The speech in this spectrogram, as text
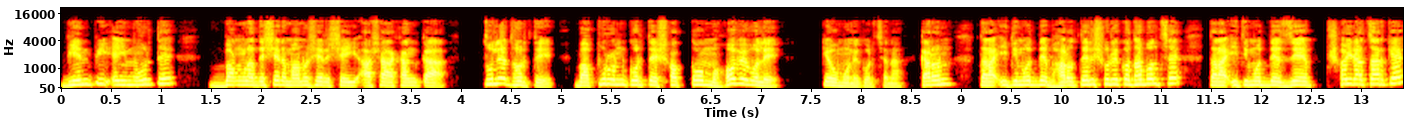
বিএনপি এই মুহূর্তে বাংলাদেশের মানুষের সেই আশা, আকাঙ্ক্ষা তুলে ধরতে বা পূরণ করতে সক্ষম হবে বলে কেউ মনে করছে না। কারণ তারা ইতিমধ্যে ভারতের সুরে কথা বলছে, তারা ইতিমধ্যে যে স্বৈরাচারকে,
